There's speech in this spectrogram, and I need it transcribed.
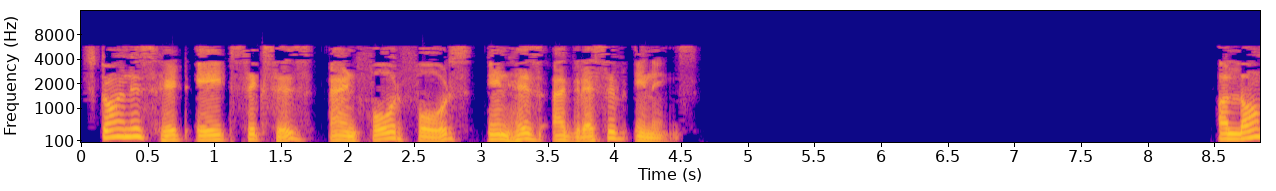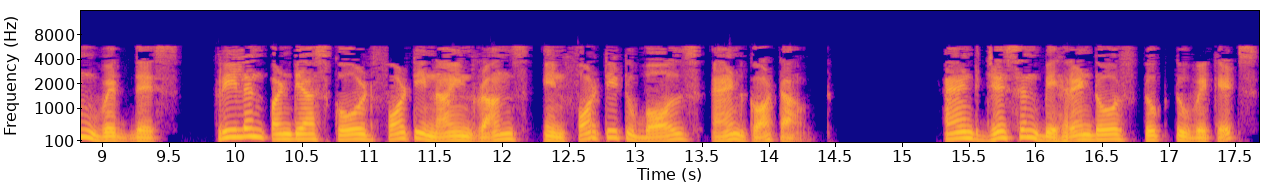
Stoinis hit 8 sixes and 4 fours in his aggressive innings. Along with this, Krilan Pandya scored 49 runs in 42 balls and got out. And Jason Behrendorff took 2 wickets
